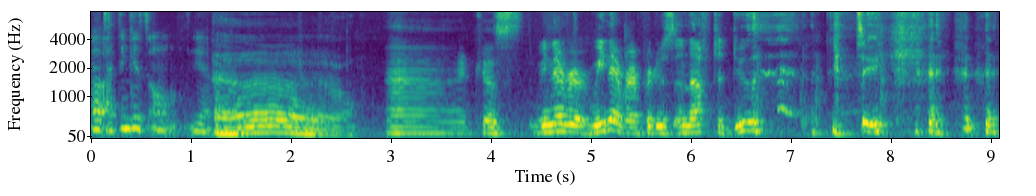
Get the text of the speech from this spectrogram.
Oh, I think it's all yeah. Oh. because Uh, we never we never produce enough to do that. to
